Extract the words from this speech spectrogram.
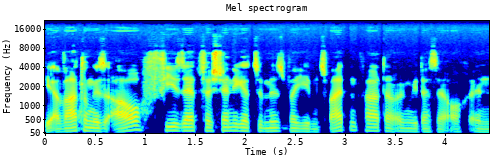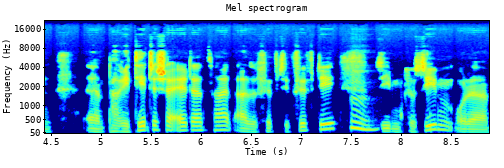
Die Erwartung ist auch viel selbstverständlicher, zumindest bei jedem zweiten Vater irgendwie, dass er auch in äh, paritätischer Elternzeit, also 50-50, hm. 7 plus 7 oder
